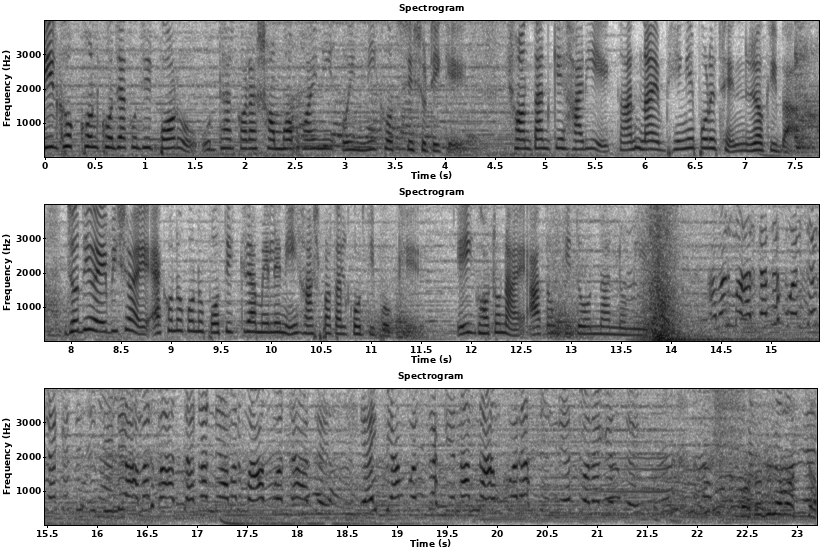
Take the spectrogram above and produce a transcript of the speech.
দীর্ঘক্ষণ খোঁজাখুঁজির পরও উদ্ধার করা সম্ভব হয়নি ওই নিখোঁজ শিশুটিকে। সন্তানকে হারিয়ে কান্নায় ভেঙে পড়েছেন রকিবা যদিও এ বিষয়ে এখনও কোনো প্রতিক্রিয়া মেলেনি হাসপাতাল কর্তৃপক্ষের। এই ঘটনায় আতঙ্কিত অন্যান্য মেয়েরা। আমার মার কাছে পয়সা রেখে দিছি দিলে আমার বাচ্চাটা নিয়ে আমার মা বসে আছে। এই প্যাম্পাসটা কেনার নাম করার জন্য চলে গেছে। কতদিনে বাচ্চা?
